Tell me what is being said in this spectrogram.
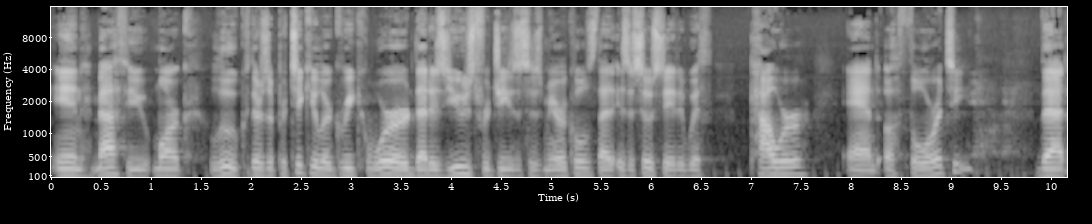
in Matthew, Mark, Luke, there's a particular Greek word that is used for Jesus' miracles that is associated with power and authority that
